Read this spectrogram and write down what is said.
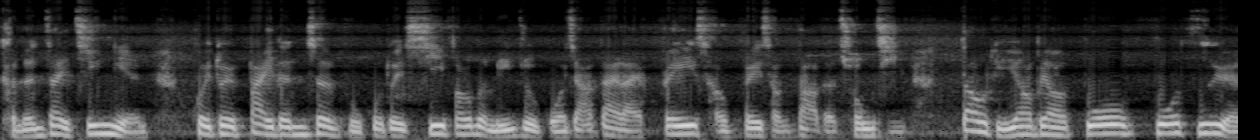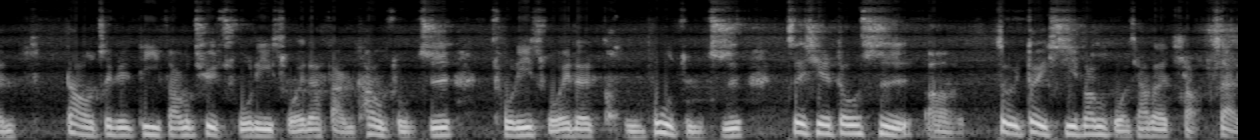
可能在今年会对拜登政府或对西方的民主国家带来非常非常大的冲击。到底要不要拨拨资源？到这个地方去处理所谓的反抗组织，处理所谓的恐怖组织，这些都是呃对对西方国家的挑战。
